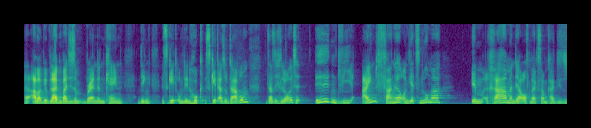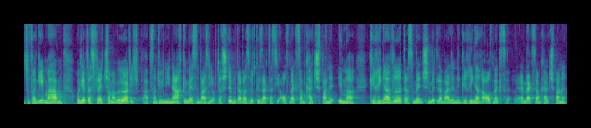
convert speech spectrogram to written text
Äh, aber wir bleiben bei diesem Brandon Kane-Ding. Es geht um den Hook. Es geht also darum, dass ich Leute irgendwie einfange und jetzt nur mal im Rahmen der Aufmerksamkeit, die sie zu vergeben haben. Und ihr habt das vielleicht schon mal gehört. Ich habe es natürlich nicht nachgemessen, weiß nicht, ob das stimmt, aber es wird gesagt, dass die Aufmerksamkeitsspanne immer geringer wird, dass Menschen mittlerweile eine geringere Aufmerksamkeitsspanne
